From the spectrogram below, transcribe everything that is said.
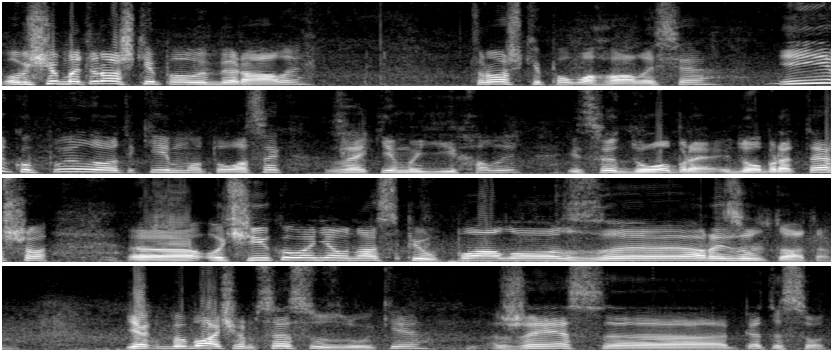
В общем, ми трошки повибирали, трошки повагалися і купили отакий мотоцик, за яким ми їхали. І це добре. І добре те, що е, очікування у нас співпало з результатом. Як ми бачимо, це Suzuki GS 500.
